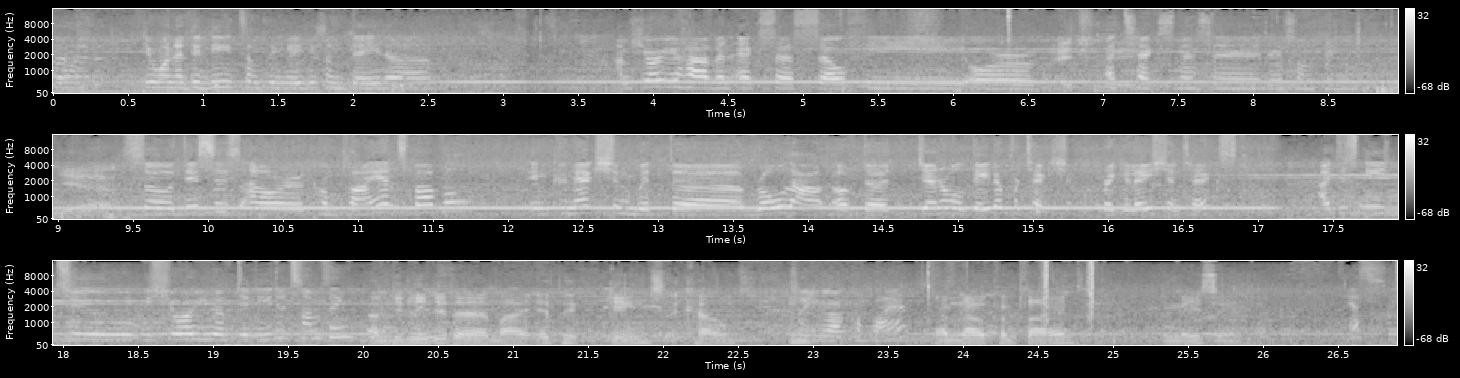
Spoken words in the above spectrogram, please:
Do you want to delete something, maybe some data? I'm sure you have an excess selfie or Actually- a text message or something. Yeah. So this is our compliance bubble in connection with the rollout of the general data protection regulation text. I just need to be sure you have deleted something, I've deleted uh, my Epic Games account. so you are compliant. I'm now compliant. Amazing. Yes.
